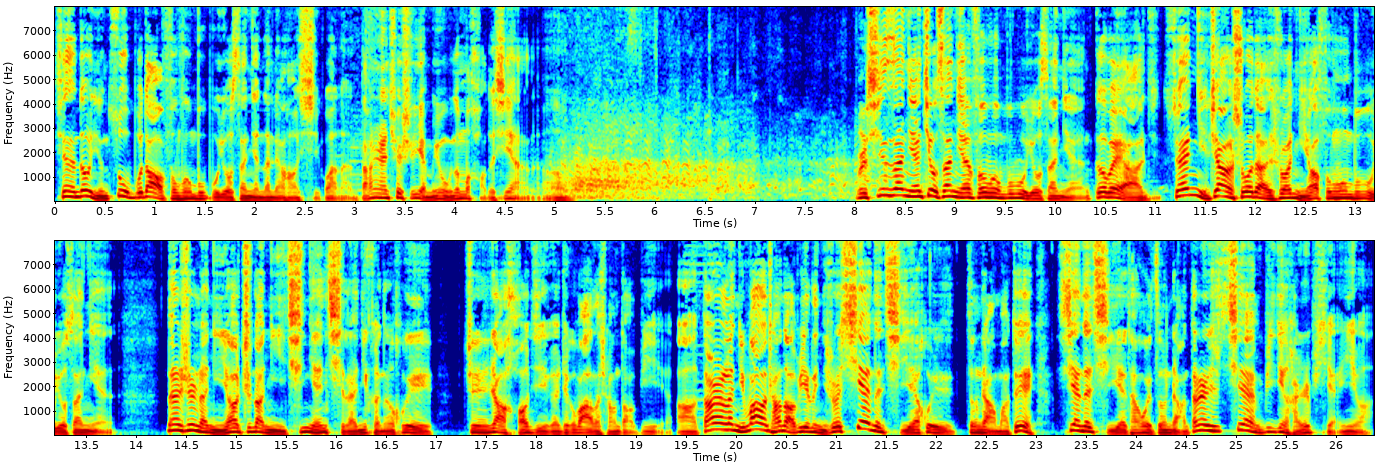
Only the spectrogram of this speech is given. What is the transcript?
现在都已经做不到缝缝补补又三年的良好习惯了，当然确实也没有那么好的线了啊。不是新三年旧三年，缝缝补补又三年。各位啊，虽然你这样说的，说你要缝缝补补又三年，但是呢，你要知道，你七年起来，你可能会。”真让好几个这个袜子厂倒闭啊！当然了，你袜子厂倒闭了，你说县的企业会增长吗？对，县的企业它会增长，但是县毕竟还是便宜嘛。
